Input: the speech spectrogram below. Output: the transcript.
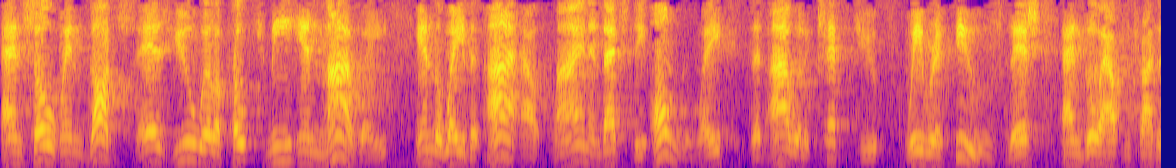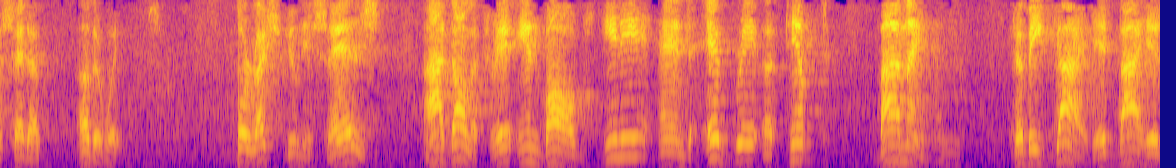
And so when God says, you will approach me in my way, in the way that I outline, and that's the only way that I will accept you, we refuse this and go out and try to set up other ways. For Rushdoony says, idolatry involves any and every attempt by man to be guided by his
